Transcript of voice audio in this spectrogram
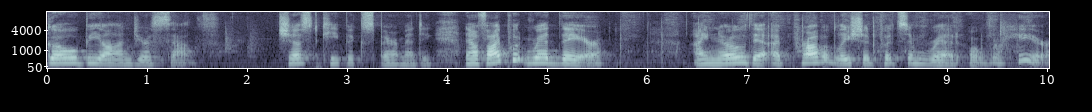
Go beyond yourself. Just keep experimenting. Now, if I put red there, I know that I probably should put some red over here.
